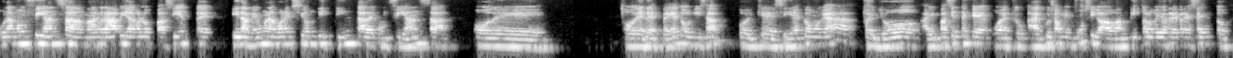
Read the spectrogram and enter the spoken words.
una confianza más rápida con los pacientes y también una conexión distinta de confianza o de, o de respeto quizás, porque si es como que, ah, pues yo, hay pacientes que o han escuchado mi música o han visto lo que yo represento,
